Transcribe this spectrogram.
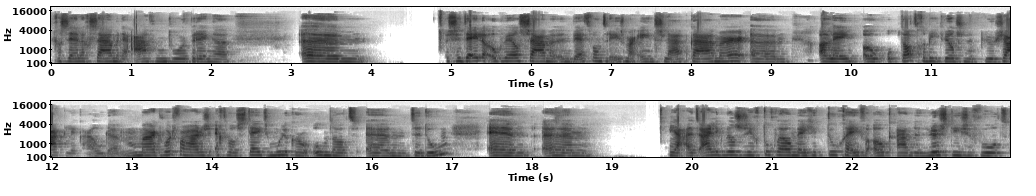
gezellig samen de avond doorbrengen. Um, ze delen ook wel samen een bed, want er is maar één slaapkamer. Um, alleen ook op dat gebied wil ze het puur zakelijk houden. Maar het wordt voor haar dus echt wel steeds moeilijker om dat um, te doen. En um, ja, uiteindelijk wil ze zich toch wel een beetje toegeven ook aan de lust die ze voelt.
